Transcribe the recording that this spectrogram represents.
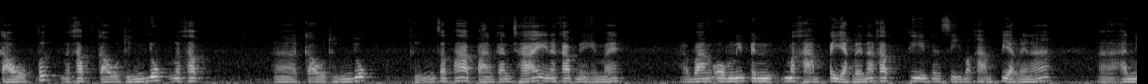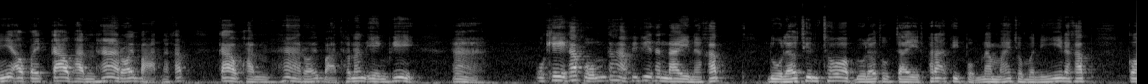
เก่าปึ๊กนะครับ เก่าถึงยุคนะครับ อ่าเก่าถึงยุคถึงสภาพผ่านการใช้นะครับนี่เห็นไหมบางองค์นี้เป็นมะขามเปียกเลยนะครับ พี่เป็นสีมะขามเปียกเลยนะอ่าอันนี้เอาไป 9,500 บาทนะครับ 9,500 บาทเท่านั้นเองพี่อ่าโอเคครับผมถ้าหากพี่ๆท่านใดนะครับ ดูแล้วชื่นชอบดูแล้วถูกใจพระที่ผมนำมาให้ชมวันนี้นะครับ ก็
